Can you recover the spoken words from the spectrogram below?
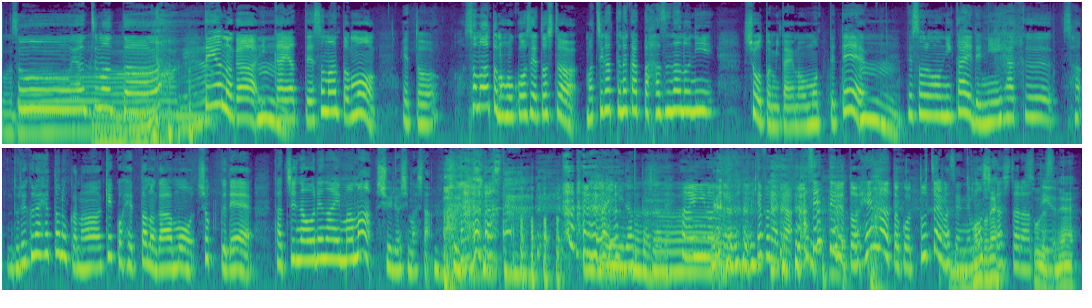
ほど。そう、やっちまった。っていうのが一回あって、その後も、えっと、その後の方向性としては間違ってなかったはずなのに、ショートみたいのを持ってて、うんで、その2回で200、さどれぐらい減ったのかな？結構減ったのがもうショックで、立ち直れないまま終了しました。灰 になったんだね。はい、になった。やっぱなんか焦ってると変なとこ取っちゃいますよね。もしかしたらってそういう。ですね。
